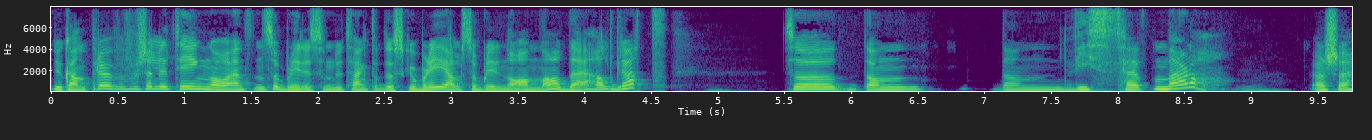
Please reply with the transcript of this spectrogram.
du kan prøve forskjellige ting, og enten så blir det som du tenkte at det skulle bli, eller så blir det noe annet, og det er helt greit. Så den, den vissheten der, da, kanskje.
